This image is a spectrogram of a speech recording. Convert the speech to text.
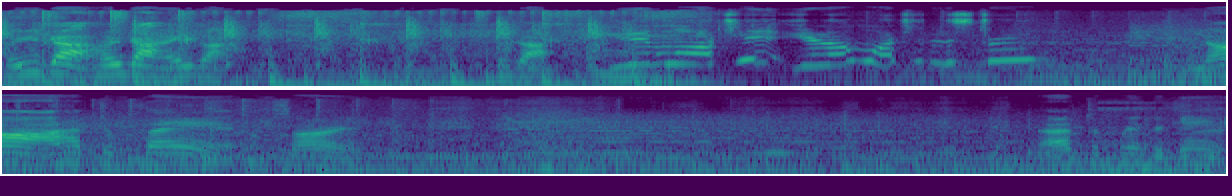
Who you got? Who you got? Who you got? You got? You didn't watch it? You're not watching the stream? No, I have to play it. I'm sorry. I have to play the game.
